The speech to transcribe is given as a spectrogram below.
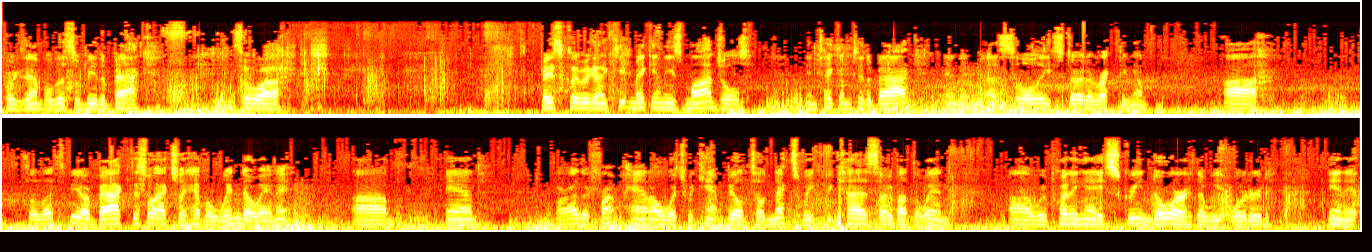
For example, this will be the back. So uh, basically we're going to keep making these modules and take them to the back and then uh, slowly start erecting them. Uh, so let's be our back. This will actually have a window in it. Um, and our other front panel, which we can't build till next week because, sorry about the wind, uh, we're putting a screen door that we ordered in it.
